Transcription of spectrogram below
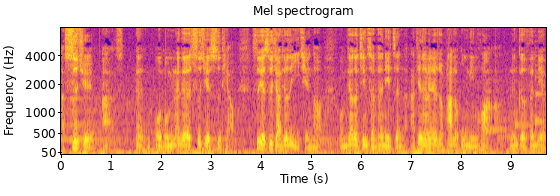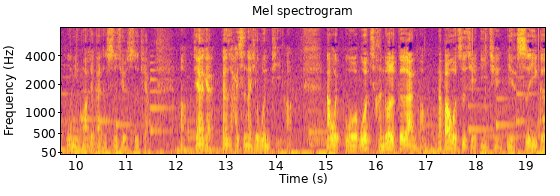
啊失觉啊，嗯，我我们那个失觉失调，失觉失调就是以前啊，我们叫做精神分裂症的啊，精神分裂说怕说污名化啊，人格分裂污名化就改成失觉失调啊，听起来，但是还是那些问题啊。那我我我很多的个案哈，那包括我自己以前也是一个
